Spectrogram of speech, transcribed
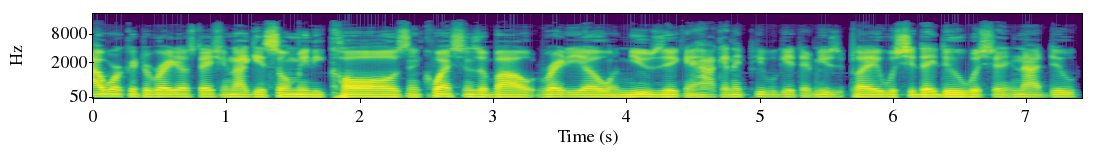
I work at the radio station. I get so many calls and questions about radio and music and how can people get their music played? What should they do? What should they not do?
